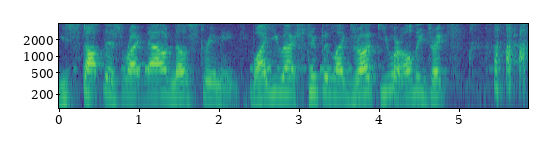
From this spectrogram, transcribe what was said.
You stop this right now, no screaming. Why you act stupid like drunk? You are only drinks.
